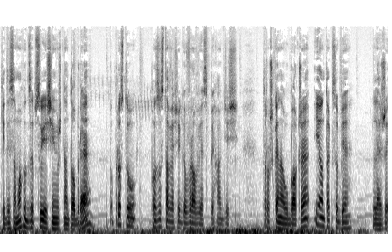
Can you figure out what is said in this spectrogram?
Kiedy samochód zepsuje się już na dobre, po prostu pozostawia się go w rowie, spycha gdzieś troszkę na ubocze i on tak sobie leży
